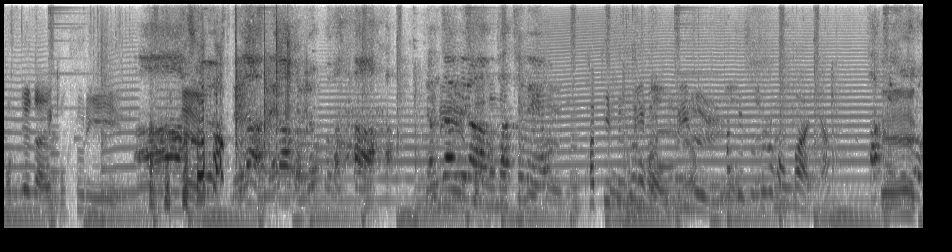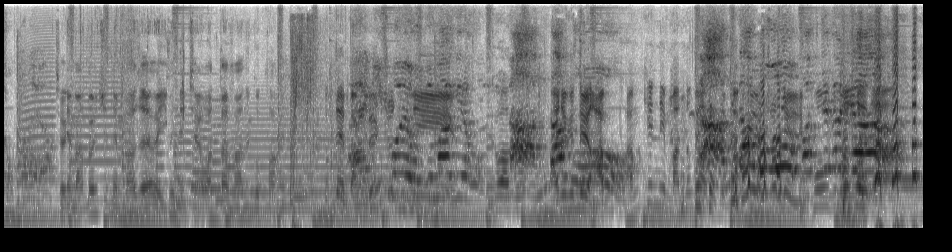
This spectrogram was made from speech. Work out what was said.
범죄자의 목소리 아 근데- 그, 내가 내가 걸렸구나. 영감이랑 파티네요. 파티 스스로 우리가? 우리를 파티 스스로 건거 아니야? 파티 그-. 저기 망돌주님 맞아요. 이크님 제가 왔다 가는 거 봤고 근데 안다고. 아니 근데 암, 암캐님 맞는 거 같은데 망들쭈님 리포트잖아.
